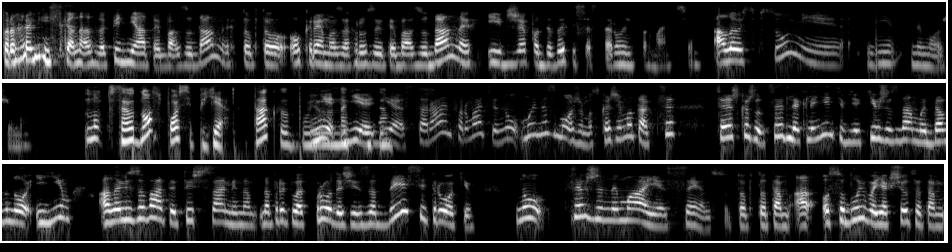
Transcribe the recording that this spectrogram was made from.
програмістська назва підняти базу даних, тобто окремо загрузити базу даних і вже подивитися стару інформацію. Але ось в сумі ні, не можемо. Ну, все одно спосіб є, так? Ні, є, є стара інформація. Ну, ми не зможемо, скажімо так, це це я ж кажу, це для клієнтів, які вже з нами давно, і їм аналізувати ті ж самі, наприклад, продажі за 10 років Ну, це вже не має сенсу. Тобто, там, а особливо, якщо це там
